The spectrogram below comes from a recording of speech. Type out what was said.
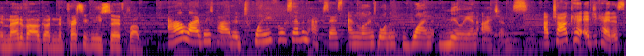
And Mona got an impressive new surf club. Our libraries piloted 24 7 access and loaned more than 1 million items. Our childcare educators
